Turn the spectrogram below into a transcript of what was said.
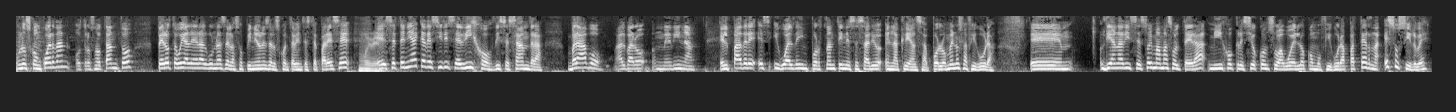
Unos concuerdan, otros no tanto, pero te voy a leer algunas de las opiniones de los cuentavientes, ¿te parece? Muy bien. Eh, se tenía que decir y se dijo, dice Sandra. Bravo, Álvaro Medina. El padre es igual de importante y necesario en la crianza, por lo menos la figura. Eh, Diana dice, soy mamá soltera, mi hijo creció con su abuelo como figura paterna. ¿Eso sirve?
